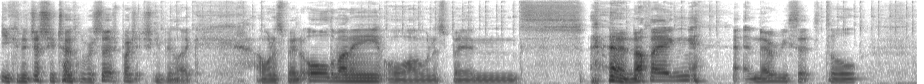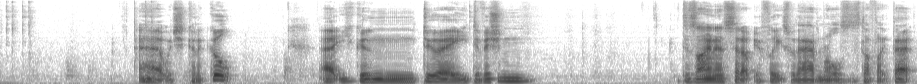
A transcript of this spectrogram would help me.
you can adjust your total research budget. You can be like, I want to spend all the money, or I want to spend nothing, no research at all, uh, which is kind of cool. Uh, you can do a division designer, set up your fleets with admirals and stuff like that.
